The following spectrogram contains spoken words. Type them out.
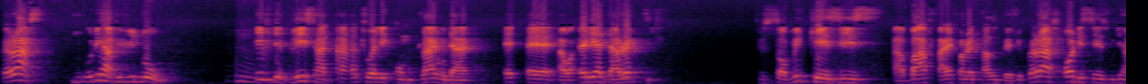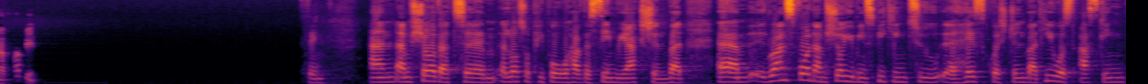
perhaps you wouldn't have even known. Mm. If the police had actually complied with our, uh, our earlier directive to submit cases above 500,000 pages, perhaps all these things wouldn't have happened. Thing. And I'm sure that um, a lot of people will have the same reaction. But um, Ransford, I'm sure you've been speaking to uh, his question, but he was asking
